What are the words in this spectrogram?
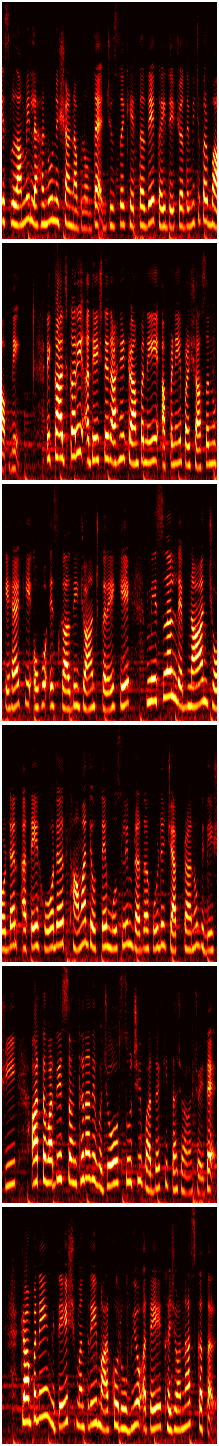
ਇਸਲਾਮੀ ਲਹਿਰ ਨੂੰ ਨਿਸ਼ਾਨਾ ਬਣਾਉਂਦਾ ਹੈ, ਜਿਸ ਦੇ ਖੇਤਰ ਦੇ ਕਈ ਦੇਸ਼ਾਂ ਦੇ ਵਿੱਚ ਪ੍ਰਭਾਵ ਨੇ। ਇੱਕ ਕਾਰਜਕਾਰੀ ਆਦੇਸ਼ ਦੇ ਰਾਹੀਂ ਟਰੰਪ ਨੇ ਆਪਣੇ ਪ੍ਰਸ਼ਾਸਨ ਨੂੰ ਕਿਹਾ ਕਿ ਉਹ ਇਸ ਗੱਲ ਦੀ ਜਾਂਚ ਕਰੇ ਕਿ ਮਿਸਰ, ਲੈਬਨਾਨ, ਜਾਰਡਨ ਅਤੇ ਹੋਰ ਥਾਵਾਂ ਦੇ ਉੱਤੇ ਮੁਸਲਿਮ ਬ੍ਰਦਰਹੁੱਡ ਚੈਪਟਰਾਂ ਨੂੰ ਵਿਦੇਸ਼ੀ ਅੱਤਵਾਦੀ ਸੰਗਠਨਾਂ ਦੇ ਵਜੋਂ ਸੂਚੀਬੱਧ ਕੀਤਾ ਜਾਣਾ ਚਾਹੀਦਾ ਹੈ। ਟਰੰਪ ਨੇ ਵਿਦੇਸ਼ ਮੰਤਰੀ ਮਾਰਕੋ ਰੂਬੀਓ ਅਤੇ ਖਜ਼ਾਨਾ ਸਕੱਤਰ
